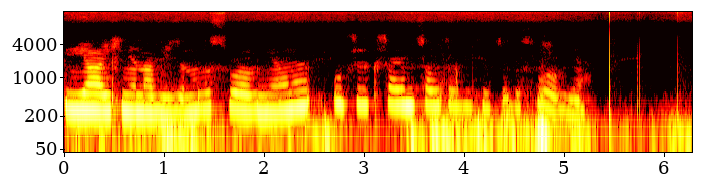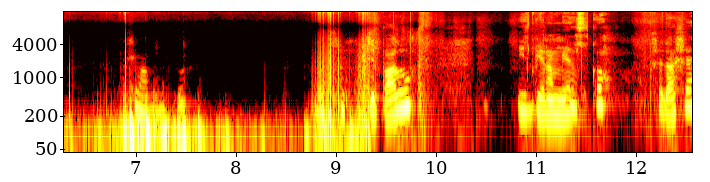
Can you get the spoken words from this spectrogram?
Ja ich nienawidzę, no dosłownie. One uprzykrzają całe to życie, dosłownie. Siema. Od hity padł. I zbieram mięsko. Przyda się.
